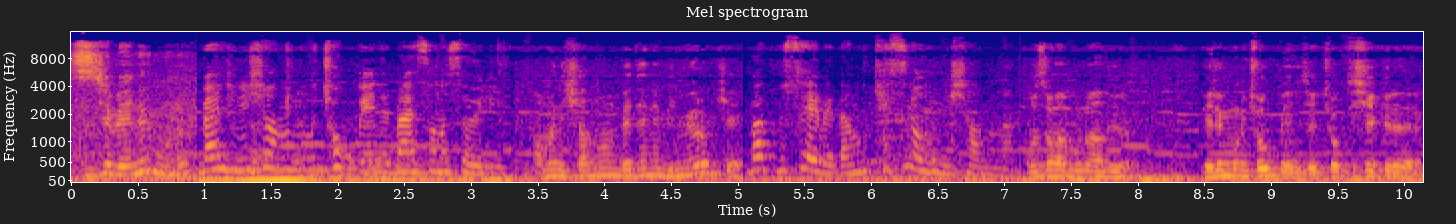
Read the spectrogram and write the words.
Sizce beğenir mi bunu? Bence nişanlım bunu çok beğenir ben sana söyleyeyim. Ama nişanlımın bedenini bilmiyorum ki. Bak bu seveden bu kesin olur nişanlına. O zaman bunu alıyorum. Pelin bunu çok beğenecek. Çok teşekkür ederim.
